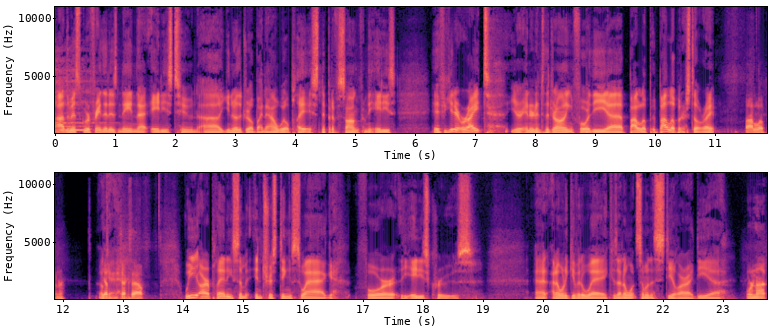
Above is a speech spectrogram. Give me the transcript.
Uh, the mystical refrain that is name that 80s tune. Uh, you know the drill by now. We'll play a snippet of a song from the 80s If you get it right, you're entered into the drawing for the uh, bottle op- bottle opener. Still right? Bottle opener. Okay, Yep, checks out. We are planning some interesting swag for the '80s cruise, and I don't want to give it away because I don't want someone to steal our idea. We're not,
